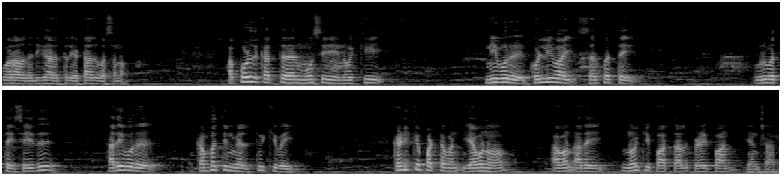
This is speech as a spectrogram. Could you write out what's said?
ஓராவது அதிகாரத்தில் எட்டாவது வசனம். அப்பொழுது கர்த்தர் மோசையை நோக்கி நீ ஒரு கொள்ளிவாய் சர்ப்பத்தை உருவத்தை செய்து அதை ஒரு கம்பத்தின் மேல் தூக்கி வை. கடிக்கப்பட்டவன் எவனோ அவன் அதை நோக்கி பார்த்தால் பிழைப்பான் என்றார்.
